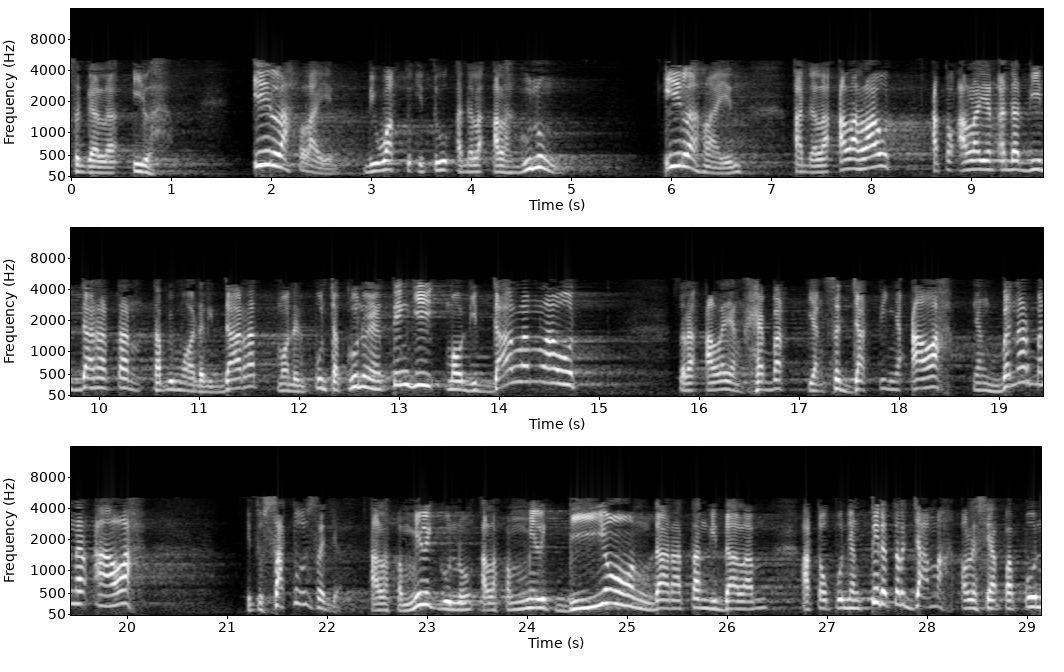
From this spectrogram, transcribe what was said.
segala ilah. Ilah lain di waktu itu adalah Allah gunung. Ilah lain adalah Allah laut atau Allah yang ada di daratan. Tapi mau ada di darat, mau ada di puncak gunung yang tinggi, mau di dalam laut. Saudara Allah yang hebat, yang sejatinya Allah, yang benar-benar Allah Itu satu saja. Allah pemilik gunung, Allah pemilik beyond daratan di dalam, ataupun yang tidak terjamah oleh siapa pun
